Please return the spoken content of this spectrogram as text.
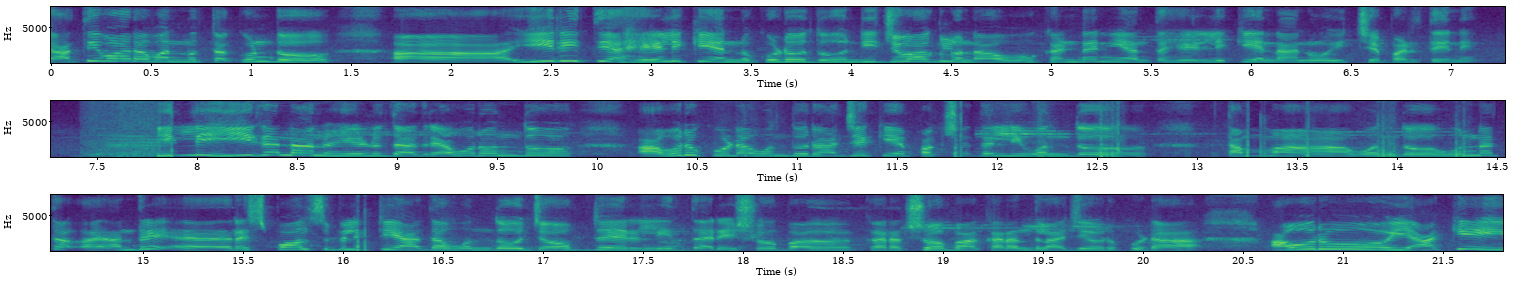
ಜಾತಿವಾರವನ್ನು ತಗೊಂಡು ಈ ರೀತಿಯ ಹೇಳಿಕೆಯನ್ನು ಕೊಡೋದು ನಿಜವಾಗ್ಲೂ ನಾವು ಖಂಡನೀಯ ಅಂತ ಹೇಳಲಿಕ್ಕೆ ನಾನು ಇಚ್ಛೆ ಪಡ್ತೇನೆ. ಇಲ್ಲಿ ಈಗ ನಾನು ಹೇಳುವುದಾದರೆ ಅವರೊಂದು, ಅವರು ಕೂಡ ಒಂದು ರಾಜಕೀಯ ಪಕ್ಷದಲ್ಲಿ ಒಂದು ತಮ್ಮ ಒಂದು ಉನ್ನತ, ಅಂದ್ರೆ ರೆಸ್ಪಾನ್ಸಿಬಿಲಿಟಿ ಆದ ಒಂದು ಜವಾಬ್ದಾರಿಯಲ್ಲಿ ಇದ್ದಾರೆ ಶೋಭಾ ಕರ, ಶೋಭಾ ಕರಂದ್ಲಾಜೆ ಅವರು ಕೂಡ. ಅವರು ಯಾಕೆ ಈ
